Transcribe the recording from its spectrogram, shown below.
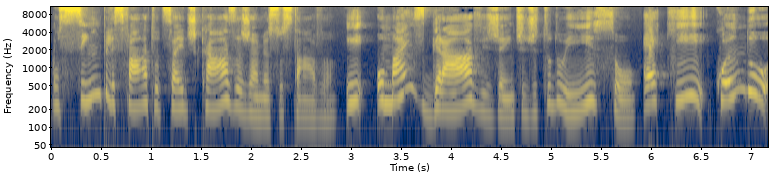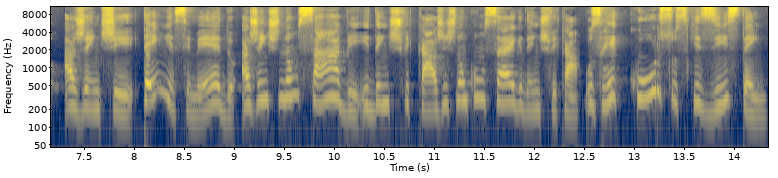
o simples fato de sair de casa já me assustava. E o mais grave, gente, de tudo isso é que quando a gente tem esse medo, a gente não sabe identificar, a gente não consegue identificar os recursos que existem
